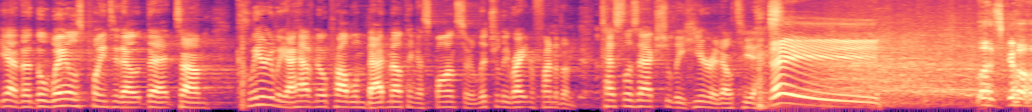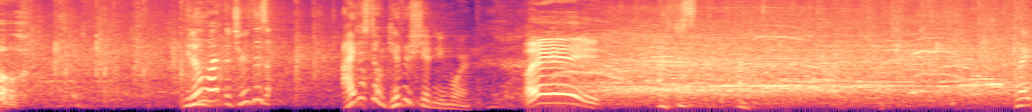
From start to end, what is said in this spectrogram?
yeah. The, the whales pointed out that um, clearly I have no problem bad mouthing a sponsor, literally right in front of them. Tesla's actually here at LTX. Hey! Let's go. You know what? The truth is, I just don't give a shit anymore. Hey! I just. like,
